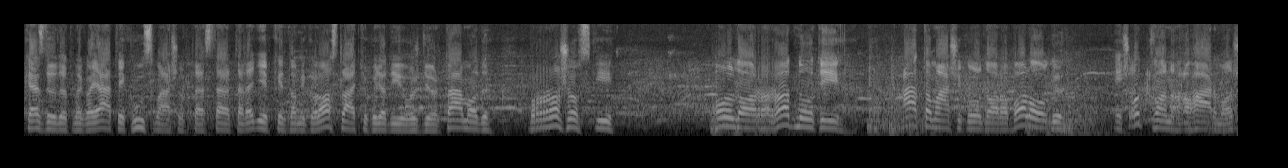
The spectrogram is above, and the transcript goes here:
kezdődött meg a játék, 20 másodperc telt el egyébként, amikor azt látjuk, hogy a Diós Győr támad, Brosovski oldalra Radnóti, át a másik oldalra Balog, és ott van a hármas.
